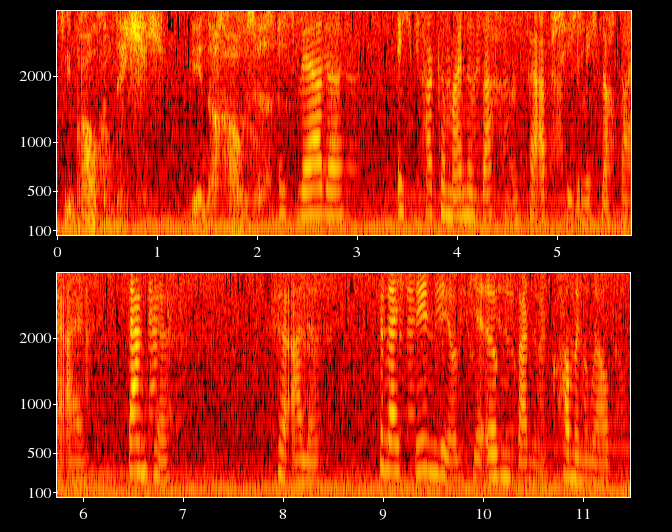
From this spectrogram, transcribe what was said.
Sie brauchen dich. Geh nach Hause. Ich werde... Ich packe meine Sachen und verabschiede mich noch bei allen. Danke. Für alles. Vielleicht sehen wir uns ja irgendwann im Commonwealth.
